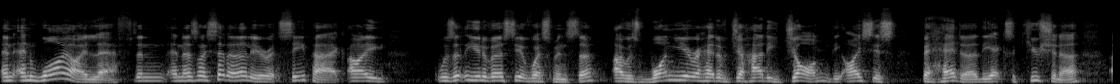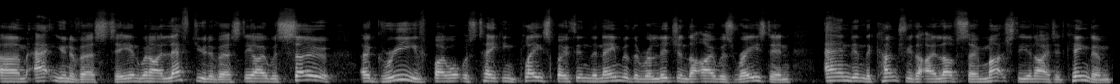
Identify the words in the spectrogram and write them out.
And, and why I left, and, and as I said earlier at CPAC, I was at the University of Westminster. I was one year ahead of Jihadi John, the ISIS beheader, the executioner, um, at university. And when I left university, I was so aggrieved by what was taking place, both in the name of the religion that I was raised in and in the country that I love so much, the United Kingdom,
